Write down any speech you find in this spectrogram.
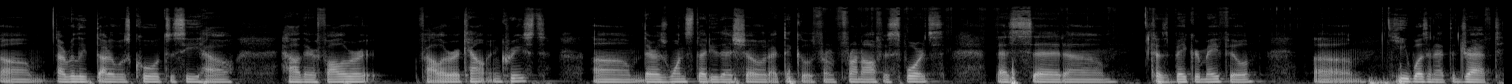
Um, I really thought it was cool to see how how their follower follower account increased. Um, there was one study that showed, I think it was from Front Office Sports, that said because Baker Mayfield, um, he wasn't at the draft.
